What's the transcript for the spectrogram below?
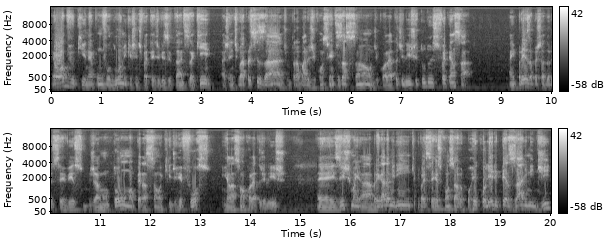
É óbvio que, né, com o volume que a gente vai ter de visitantes aqui, a gente vai precisar de um trabalho de conscientização, de coleta de lixo e tudo isso foi pensado. A empresa prestadora de serviço já montou uma operação aqui de reforço em relação à coleta de lixo. É, existe uma, a Brigada Mirim, que vai ser responsável por recolher e pesar e medir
